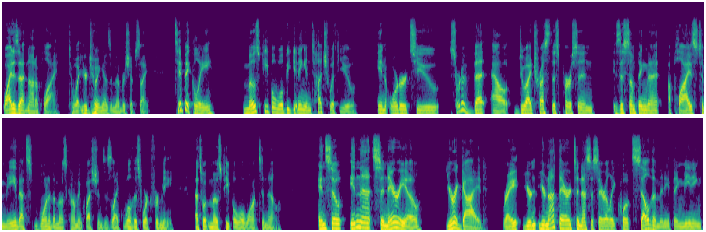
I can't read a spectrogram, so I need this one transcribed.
Why does that not apply to what you're doing as a membership site? Typically, most people will be getting in touch with you in order to sort of vet out do I trust this person? Is this something that applies to me? That's one of the most common questions is like, will this work for me? That's what most people will want to know. And so in that scenario, you're a guide, right? You're you're not there to necessarily quote sell them anything, meaning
